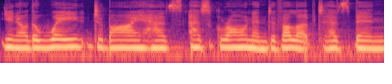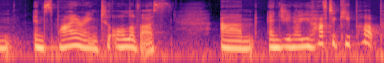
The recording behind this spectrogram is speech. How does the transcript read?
you know the way Dubai has has grown and developed has been inspiring to all of us, um, and you know you have to keep up.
